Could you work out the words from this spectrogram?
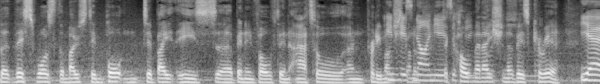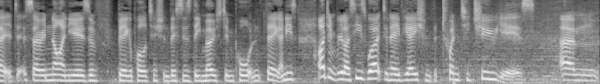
that this was the most important debate he's uh, been involved in at all and pretty much in his nine years the culmination of his career. Yeah, it, so in nine years of being a politician, this is the most important thing. And he's, I didn't realise he's worked in aviation for 22 years. Um,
